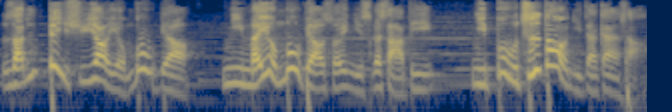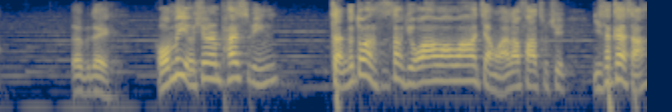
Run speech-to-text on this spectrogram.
人必须要有目标。你没有目标，所以你是个傻逼，你不知道你在干啥，对不对？我们有些人拍视频，整个段子上去哇哇哇讲完了发出去，你在干啥？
